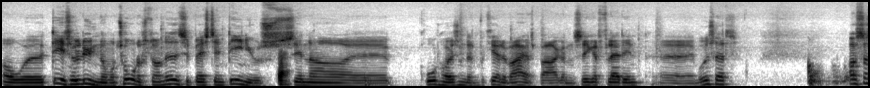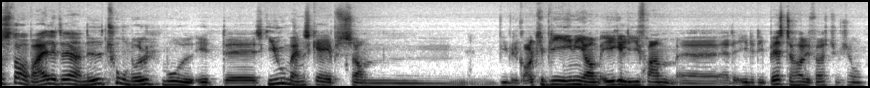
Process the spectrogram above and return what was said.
Og øh, det er så lyn nummer to, der slår ned. Sebastian Denius. Ja. sender øh, Grothøjsen den forkerte vej og sparker den sikkert flat ind øh, modsat. Og så står Vejle der nede 2-0 mod et øh, skivemandskab, som vi vil godt kan blive enige om, ikke ligefrem øh, er det et af de bedste hold i første division.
